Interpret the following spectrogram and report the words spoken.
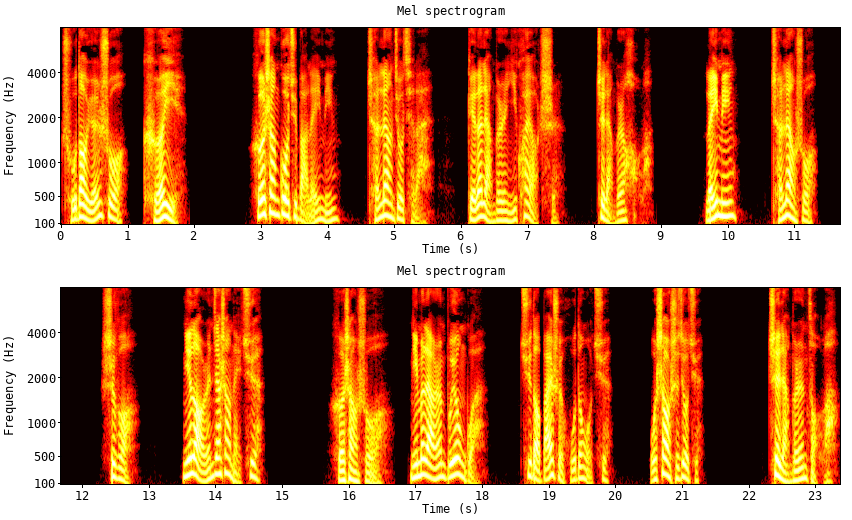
楚道元说：“可以。”和尚过去把雷鸣、陈亮救起来，给了两个人一块药吃，这两个人好了。雷鸣、陈亮说：“师傅，你老人家上哪去？”和尚说：“你们两人不用管，去到白水湖等我去，我少时就去。”这两个人走了，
